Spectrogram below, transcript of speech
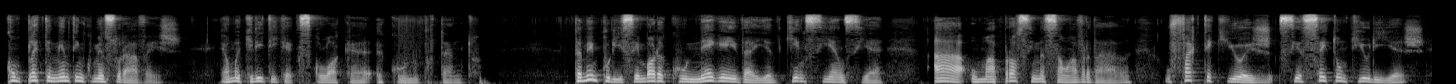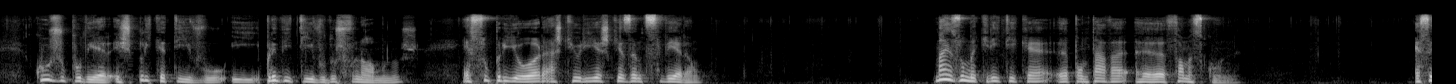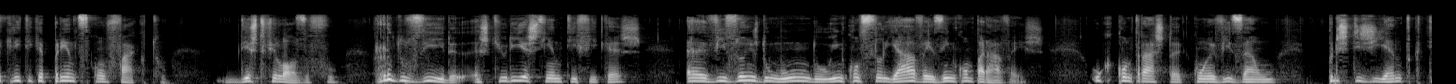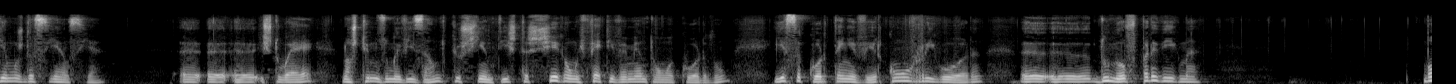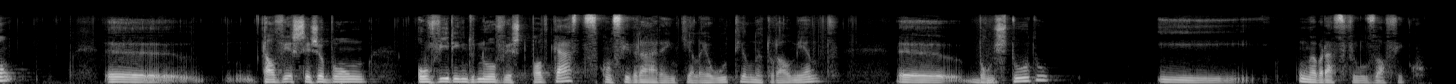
completamente incomensuráveis. É uma crítica que se coloca a Kuhn, portanto. Também por isso, embora Kuhn negue a ideia de que em ciência há uma aproximação à verdade, o facto é que hoje se aceitam teorias cujo poder explicativo e preditivo dos fenómenos é superior às teorias que as antecederam. Mais uma crítica apontada a Thomas Kuhn. Essa crítica prende-se com o facto deste filósofo reduzir as teorias científicas a visões do mundo inconciliáveis e incomparáveis, o que contrasta com a visão prestigiante que temos da ciência. Uh, uh, uh, isto é, nós temos uma visão de que os cientistas chegam efetivamente a um acordo e esse acordo tem a ver com o rigor do novo paradigma. Bom, talvez seja bom ouvirem de novo este podcast, se considerarem que ele é útil, naturalmente. Bom estudo e um abraço filosófico.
